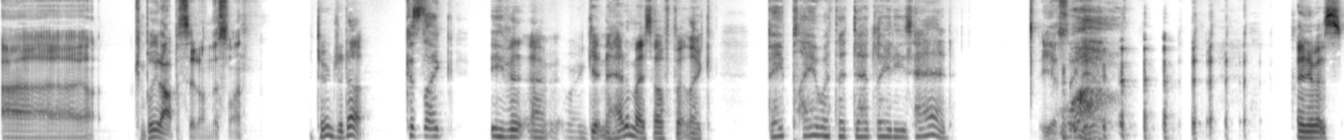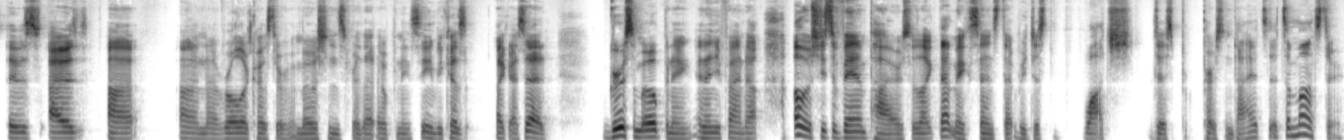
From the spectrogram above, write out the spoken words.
Uh, complete opposite on this one. It turns it up because, like, even uh, we're getting ahead of myself, but like, they play with a dead lady's head. Yes, they do. and it was it was I was uh, on a roller coaster of emotions for that opening scene because, like I said, gruesome opening, and then you find out, oh, she's a vampire, so like that makes sense that we just watch this p- person die. It's it's a monster,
